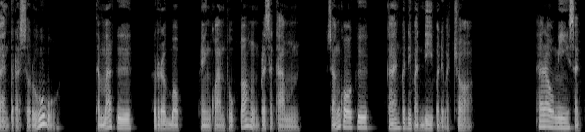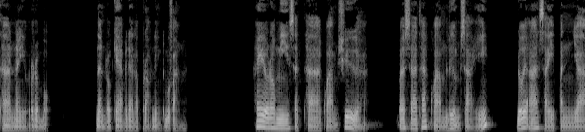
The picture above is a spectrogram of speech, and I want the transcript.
การตรัสรู้ ธรรมะคือ ระบบแห่งความถูกต้องพระสัธรรม สังโฆคือการปฏิบัติดีปฏิบัติชอบ ถ้าเรามีศรัทธาในระบบ นั่นเราแก้ไปได้ละเปราะหนึ่งท่านผู้ฟัง ให้เรามีศรัทธาความเชื่อ ภาษาทักความเลื่อมใส โดยอาศัยปัญญา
